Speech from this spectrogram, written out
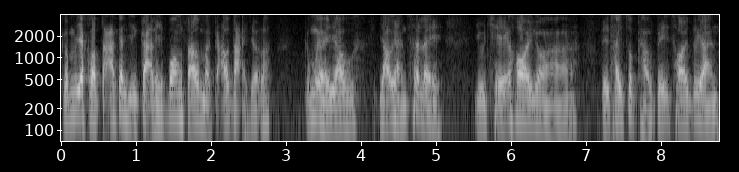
咁一個打跟住隔離幫手，咪搞大咗咯。咁誒有有人出嚟要扯開噶嘛？你睇足球比賽都有人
